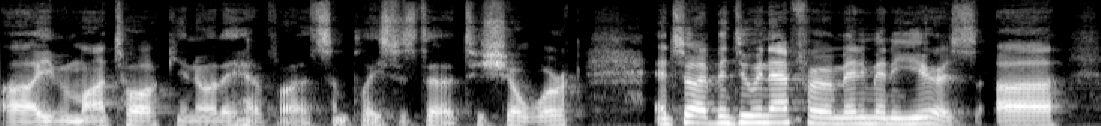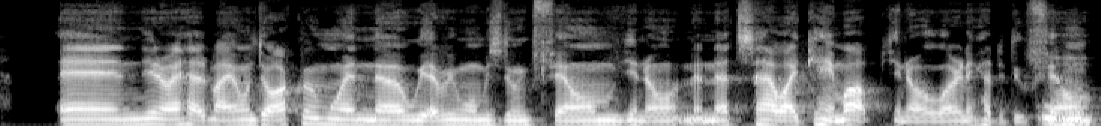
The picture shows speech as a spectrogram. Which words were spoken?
uh, even Montauk. You know, they have uh, some places to to show work, and so I've been doing that for many many years. And you know, I had my own darkroom when uh, we everyone was doing film. You know, and, and that's how I came up. You know, learning how to do film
